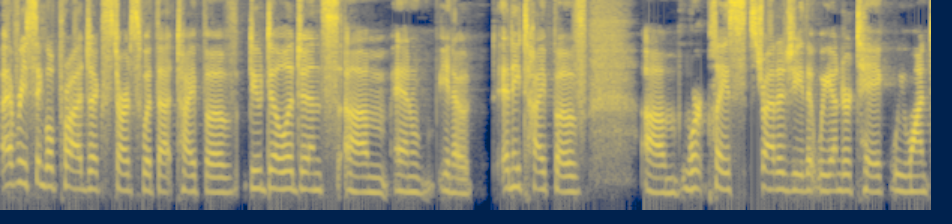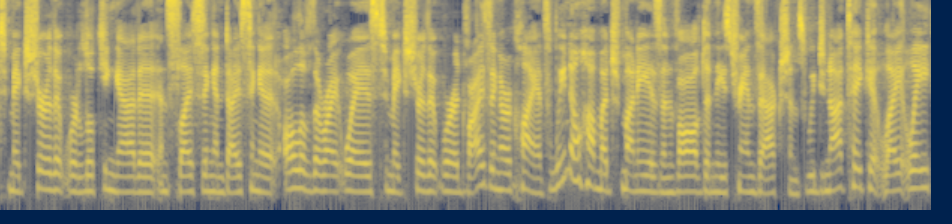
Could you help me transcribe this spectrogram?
every single project starts with that type of due diligence um, and you know any type of um, workplace strategy that we undertake, we want to make sure that we're looking at it and slicing and dicing it all of the right ways to make sure that we're advising our clients. We know how much money is involved in these transactions. We do not take it lightly,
